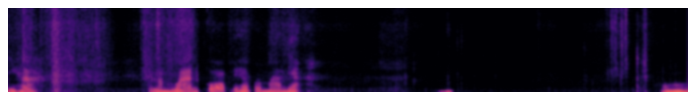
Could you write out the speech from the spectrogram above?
นี่ค่ะกำลังหวานกรอบเลยค่ะประมาณเนี้ยอืม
